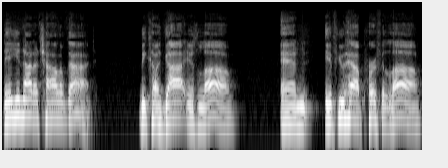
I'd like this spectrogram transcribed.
then you're not a child of God. Because God is love. And if you have perfect love,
